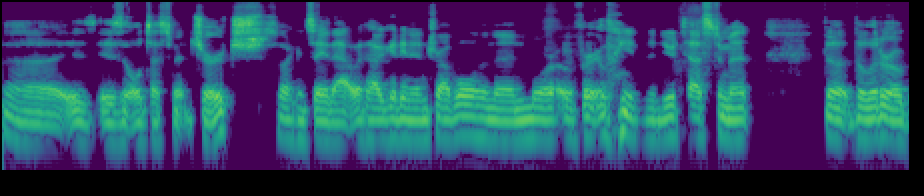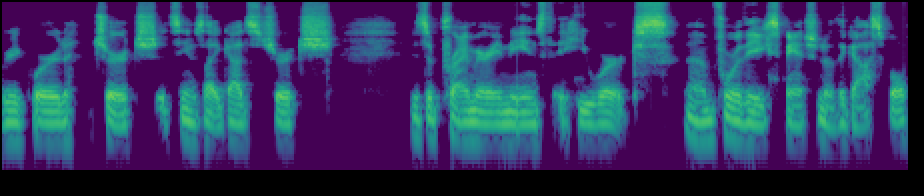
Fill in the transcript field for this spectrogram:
uh, is, is Old Testament church. So I can say that without getting in trouble. And then more overtly in the New Testament, the, the literal Greek word church. It seems like God's church is a primary means that he works um, for the expansion of the gospel.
